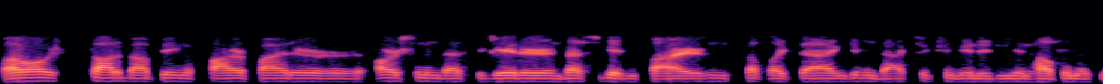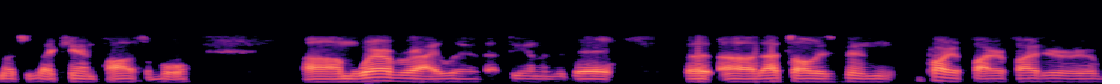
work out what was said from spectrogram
So I've always thought about being a firefighter, arson investigator, investigating fires and stuff like that, and giving back to community and helping as much as I can possible, um, wherever I live. At the end of the day, but uh, that's always been probably a firefighter or a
